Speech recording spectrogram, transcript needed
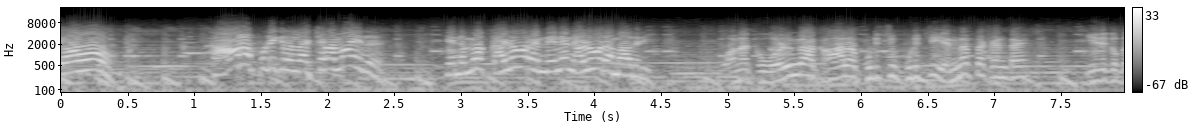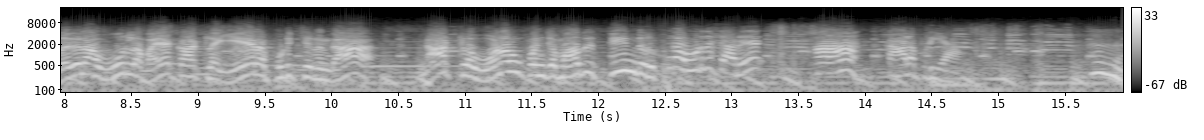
யோ கால பிடிக்கிற லட்சணமா இது? என்னமோ கழுவுற மீன் நழுவுற மாதிரி. உனக்கு ஒழுங்கா காலை புடிச்சு புடிச்சு என்னத்த கண்ட இதுக்கு பதிலா ஊர்ல வயக்காட்டுல ஏற புடிச்சிருந்தா நாட்டுல உணவு பஞ்சமாவது தீந்து இருக்கும் உடுதுட்டாரு ஆ கால புடியா? என்ன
